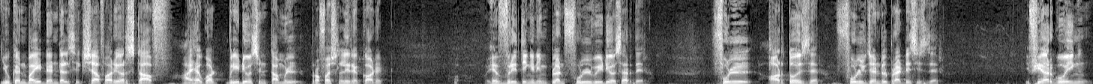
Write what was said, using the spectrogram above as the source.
you can buy dental siksha for your staff. I have got videos in Tamil professionally recorded. Everything in implant, full videos are there. Full ortho is there. Full general practice is there. If you are going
